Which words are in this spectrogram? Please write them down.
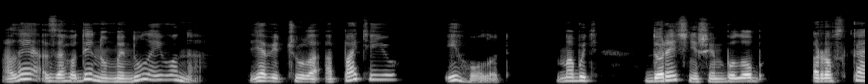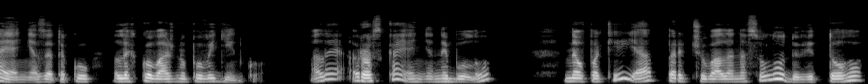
Але за годину минула і вона. Я відчула апатію і голод. Мабуть, доречнішим було б розкаяння за таку легковажну поведінку. Але розкаяння не було. Навпаки, я перечувала насолоду від того,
